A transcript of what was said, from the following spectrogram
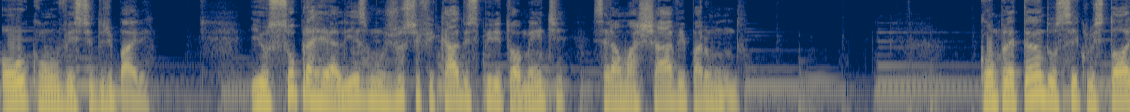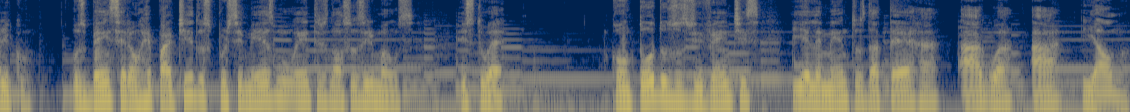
ou com o vestido de baile e o suprarrealismo justificado espiritualmente será uma chave para o mundo. Completando o ciclo histórico, os bens serão repartidos por si mesmo entre os nossos irmãos, isto é, com todos os viventes e elementos da terra, água, ar e alma.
